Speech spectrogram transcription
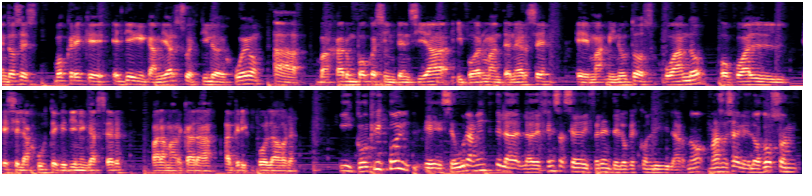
Entonces, ¿vos crees que él tiene que cambiar su estilo de juego a bajar un poco esa intensidad y poder mantenerse eh, más minutos jugando? ¿O cuál es el ajuste que tiene que hacer para marcar a, Chris Paul ahora? Y con Chris Paul eh, seguramente la, defensa sea diferente de lo que es con Lillard, ¿no? Más allá de que los dos son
